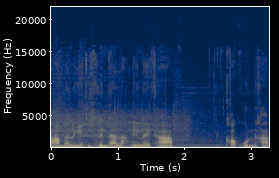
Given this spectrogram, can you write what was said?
ตามรายละเอียดที่ขึ้นด้านหลังนี้เลยครับ ขอบคุณครับ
